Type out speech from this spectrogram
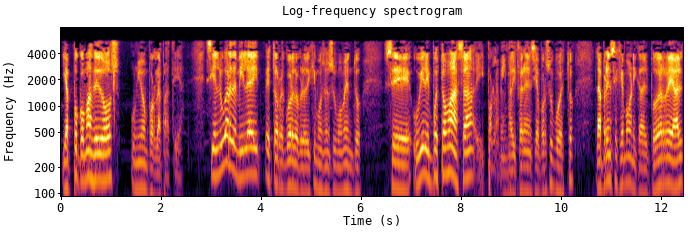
y a poco más de dos Unión por la Patria. Si en lugar de Milei, esto recuerdo que lo dijimos en su momento, se hubiera impuesto Massa, y por la misma diferencia por supuesto, la prensa hegemónica del poder real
